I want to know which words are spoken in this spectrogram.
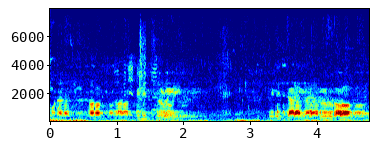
同じ、さらに、あなたに強い、ベネチアリア、ルーカー、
